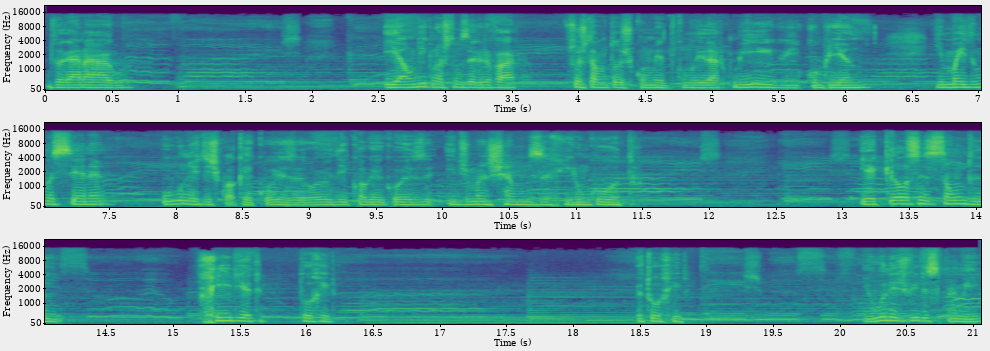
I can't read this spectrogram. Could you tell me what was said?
devagar na água. E há um dia que nós estamos a gravar pessoas estavam todas com medo de como lidar comigo e compreendo. E a meio de uma cena, o Unas diz qualquer coisa, ou eu digo qualquer coisa, e desmanchamos a rir um com o outro. E é aquela sensação de rir e é tipo, estou a rir. Eu estou a rir. E o Unas vira-se para mim.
